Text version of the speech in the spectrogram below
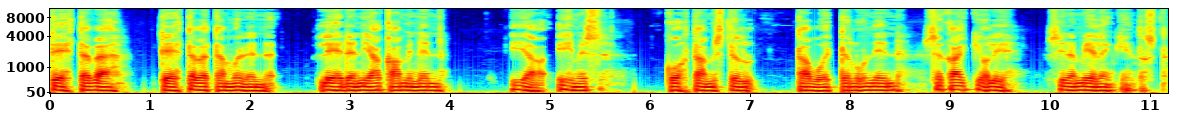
tehtävä, tehtävä tämmöinen lehden jakaminen ja ihmiskohtaamisten tavoittelu, niin se kaikki oli siinä mielenkiintoista.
